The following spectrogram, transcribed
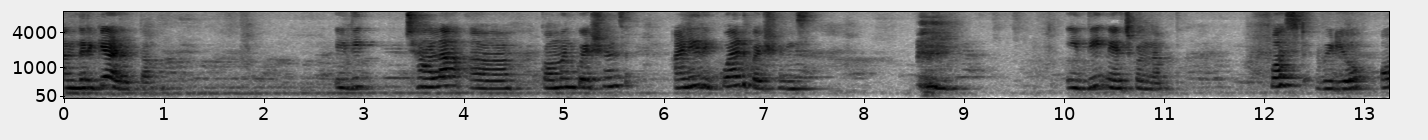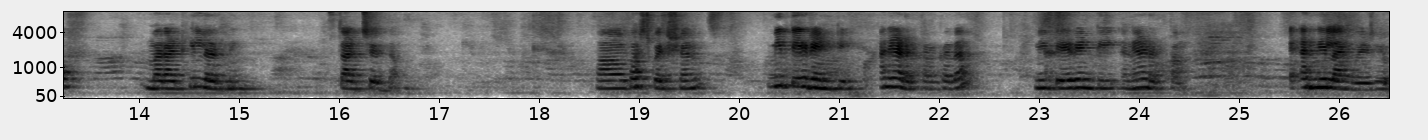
అందరికీ అడుగుతాం. ఇది చాలా కామన్ క్వశ్చన్స్ అని రిక్వైర్డ్ క్వశ్చన్స్ ఇది నేర్చుకుందాం. First video of Marathi learning start చేద్దాం. ఫస్ట్ క్వశ్చన్ మీ పేరేంటి? అని అడుగుతాం కదా. మీ పేరేంటి? అని అడుగుతాం. అన్ని లాంగ్వేజ్లో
